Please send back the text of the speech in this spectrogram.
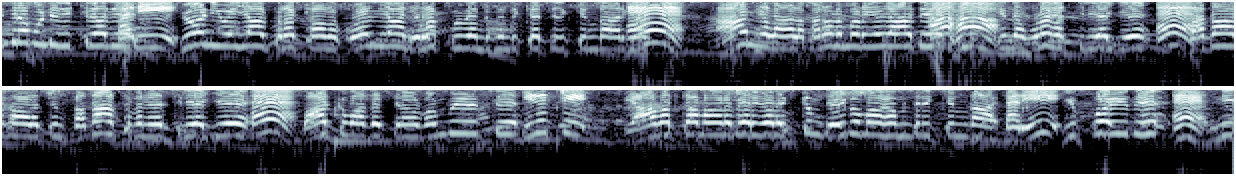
ஏ. தந்திரம் ஒன்று இருக்கிறது சரி. யோனி வையால் பிறக்காத குழந்தையால் இறப்பு வேண்டும் என்று கேட்டிருக்கின்றார்கள். ஆண்களால மரணம் அடையாது. இந்த உலகத்திலேயே. சதா காலத்தில் சதாசிவனிடத்திலேயே ஏ. வாக்குவாதத்தினால் வம்பு இழுத்து இழுத்து யாவற்றமான பேர்களுக்கும் தெய்வமாக வந்திருக்கின்றார் சரி இப்பொழுது. நீ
